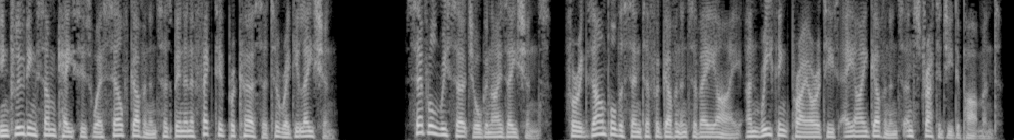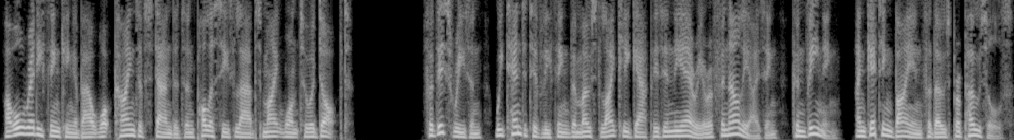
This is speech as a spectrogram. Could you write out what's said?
including some cases where self-governance has been an effective precursor to regulation. Several research organizations, for example the Center for Governance of AI and Rethink Priorities AI Governance and Strategy Department, are already thinking about what kinds of standards and policies labs might want to adopt. For this reason, we tentatively think the most likely gap is in the area of finalizing, convening, and getting buy-in for those proposals.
